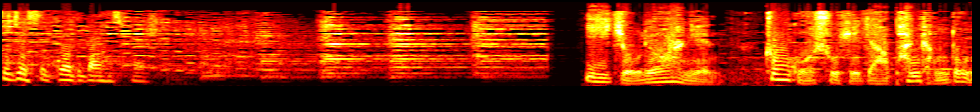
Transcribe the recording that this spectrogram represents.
这就是哥德巴赫猜想。一九六二年，中国数学家潘成栋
